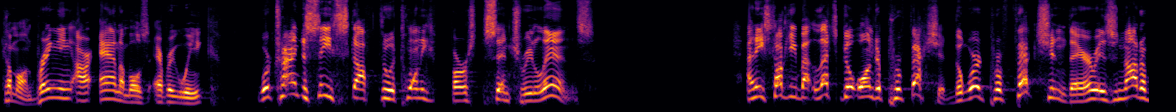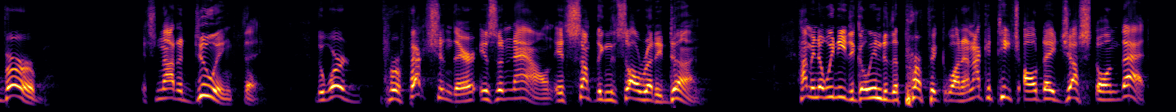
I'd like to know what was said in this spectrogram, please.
Come on, bringing our animals every week. We're trying to see stuff through a 21st century lens. And he's talking about let's go on to perfection. The word perfection there is not a verb, it's not a doing thing. The word perfection there is a noun, it's something that's already done. How many know we need to go into the perfect one? And I could teach all day just on that.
